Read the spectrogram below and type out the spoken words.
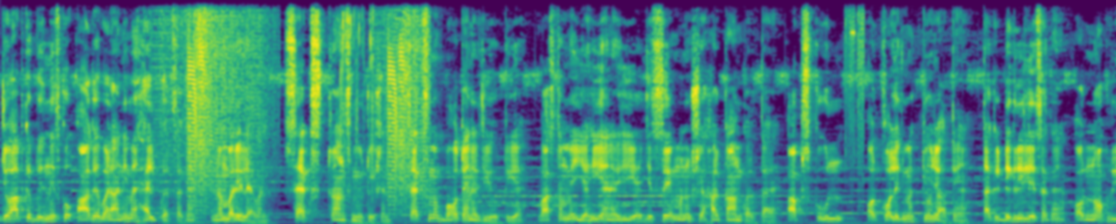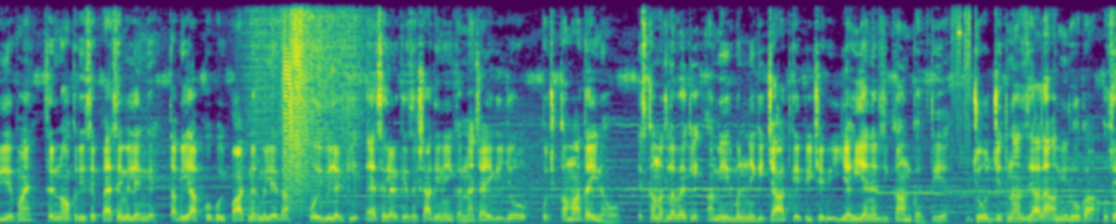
जो आपके बिज़नेस को आगे बढ़ाने में हेल्प कर सकें। Number eleven sex transmutation sex में बहुत एनर्जी होती है। वास्तव में यही एनर्जी है जिससे मनुष्य हर काम करता है। आप स्कूल और कॉलेज में क्यों जाते हैं? ताकि डिग्री ले सकें और नौकरी ले पाएँ। फिर नौकरी से पैसे मिलेंगे, तभी आपको कोई पार्टनर मिलेगा। कोई भी लड़की ऐसे लड़के से शादी नहीं करना चाहेगी जो कुछ कमाता ही ना हो। इसका मतलब है कि अमीर बनने की चाहत के पीछे भी यही एनर्जी एनर्जी काम करती है। जो जितना ज़्यादा अमीर होगा, उसे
